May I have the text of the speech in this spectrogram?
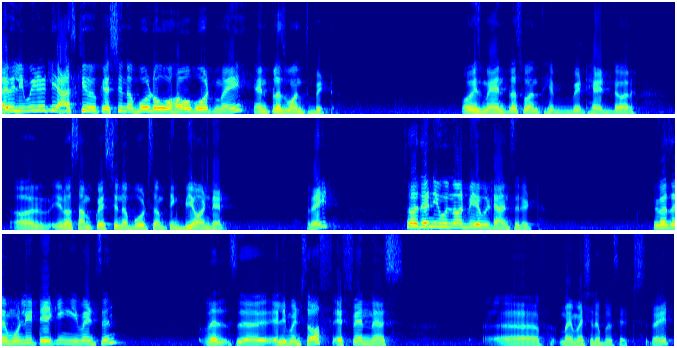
I will immediately ask you a question about oh how about my n plus 1th bit oh is my n plus 1th bit head or or you know some question about something beyond n right. So, then you will not be able to answer it because I am only taking events in well so elements of f n as uh, my measurable sets right.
